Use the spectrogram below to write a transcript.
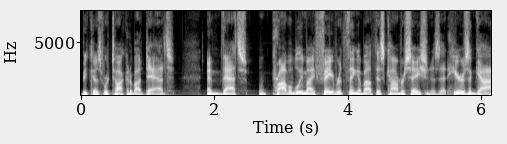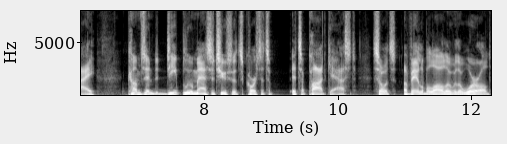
because we're talking about dads. And that's probably my favorite thing about this conversation is that here's a guy comes into deep blue Massachusetts. Of course, it's a it's a podcast, so it's available all over the world.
